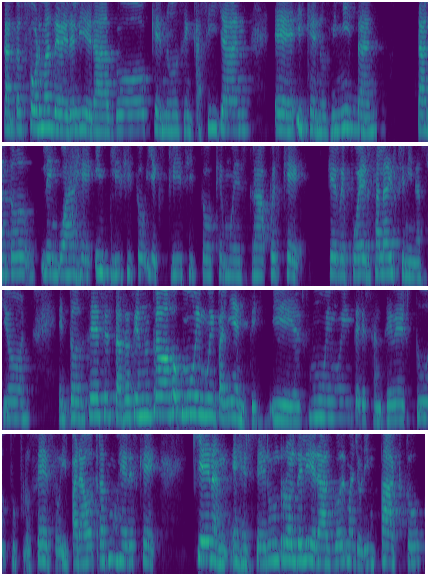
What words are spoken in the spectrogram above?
tantas formas de ver el liderazgo que nos encasillan eh, y que nos limitan tanto lenguaje implícito y explícito que muestra, pues que, que refuerza la discriminación. Entonces, estás haciendo un trabajo muy, muy valiente y es muy, muy interesante ver tu, tu proceso. Y para otras mujeres que quieran ejercer un rol de liderazgo de mayor impacto,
